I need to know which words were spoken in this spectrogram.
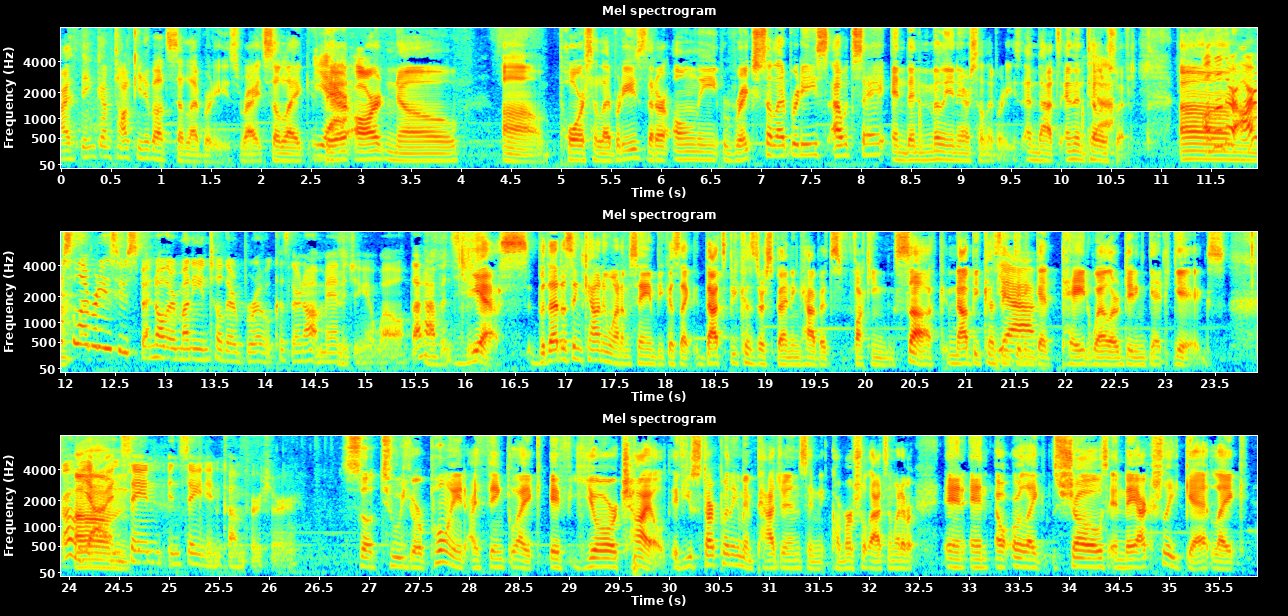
I think I'm talking about celebrities, right? So like Yeah. there are no um poor celebrities that are only rich celebrities, I would say, and then millionaire celebrities. And that's and then Taylor Yeah. Swift. Um, Although there are celebrities who spend all their money until they're broke because they're not managing it well. That happens too. Yes, but that doesn't count in what I'm saying because like that's because their spending habits fucking suck, not because Yeah. they didn't get paid well or didn't get gigs. Oh yeah, Um, insane, insane income for sure. So to your point, I think like if your child, if you start putting them in pageants and commercial ads and whatever, and and or, or like shows, and they actually get like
